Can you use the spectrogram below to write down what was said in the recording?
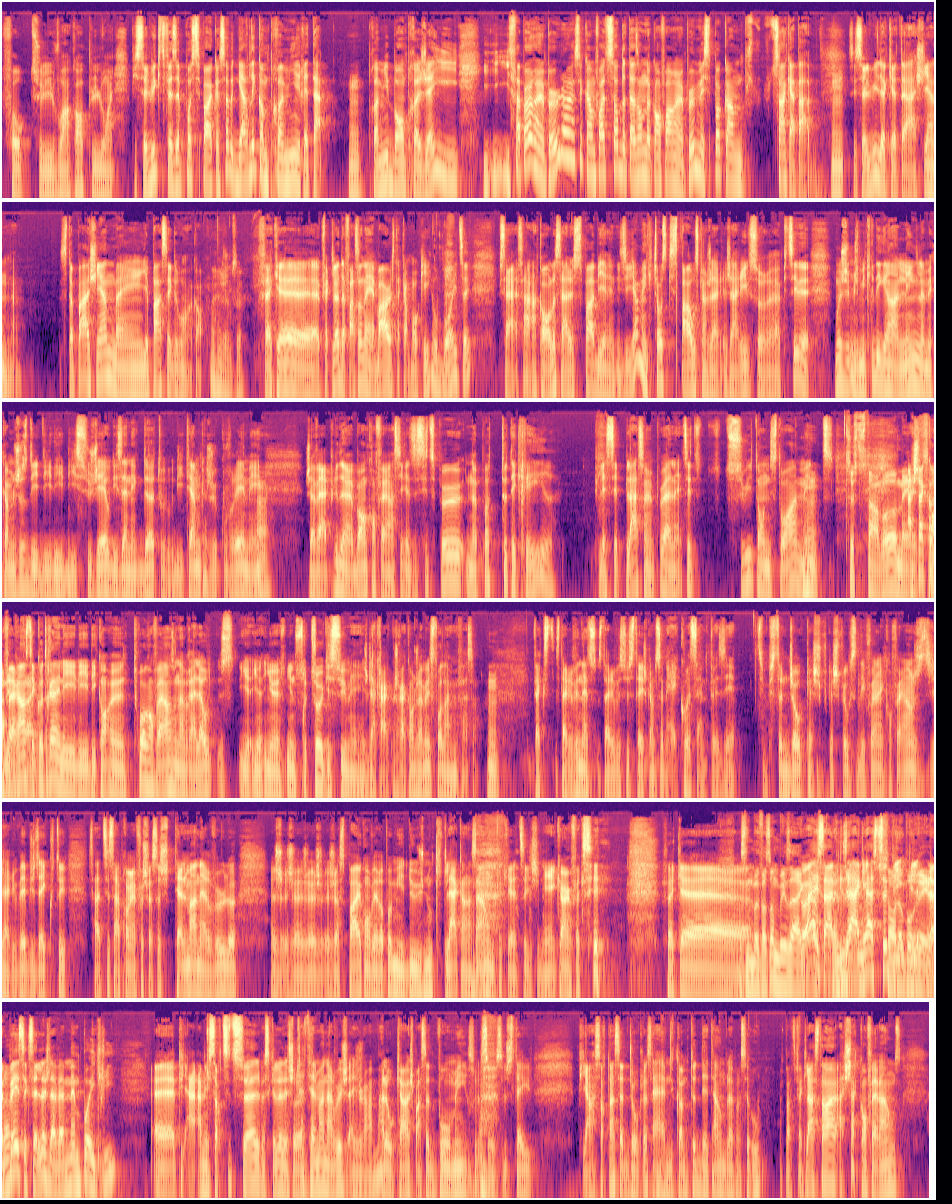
Faut que tu le vois encore plus loin. Puis celui qui te faisait pas si peur que ça, ben, garde-le comme première étape. Hmm. Premier bon projet. Il, il, il te fait peur un peu, là. C'est comme faire tu sortes de ta zone de confort un peu, mais c'est pas comme tu te sens capable. Hmm. C'est celui là, que tu as à la chienne. là. Si t'as pas à la chienne, ben il est pas assez gros encore. J'aime ça. Fait que, euh, fait que là, de faire ça dans un bar, c'était comme OK, oh boy, tu sais. Puis ça, ça- encore là, ça a super bien. Il y a même quelque chose qui se passe quand j'arri- j'arrive sur. euh, puis tu sais, moi, je, je m'écris des grandes lignes, là, mais comme juste des, des- des- des sujets ou des anecdotes ou des thèmes que je veux couvrir, mais Ouais. j'avais appris d'un bon conférencier qui a dit si tu peux ne pas tout écrire, puis laisser place un peu à tu suis ton histoire, mais Mhm. tu- Tu sais, si tu t'en vas, mais. à chaque conférence, tu écouterais les, les- euh, trois conférences une après l'autre. Il y, a, y y une structure qui suit, mais je, la, ra- je raconte jamais l'histoire de la même façon. Hmm. Fait que c'est arrivé, sur le stage comme ça. Mais écoute, ça me faisait. C'est une joke que je, que je fais aussi des fois dans les conférences. J'arrivais puis je disais, écoutez, c'est la première fois que je fais ça. Je suis tellement nerveux. Là. Je- J'espère qu'on verra pas mes deux genoux qui claquent ensemble. fait que, je n'ai qu'un. Fait que c'est. Fait que. euh, C'est une bonne façon de briser la glace. Ouais, ça a brisé la glace, tout le, le hein. pire, c'est que celle-là, je l'avais même pas écrit. Euh, puis à, à mes sorties tout seul, parce que là, là, j'étais tellement nerveux, j'avais mal au cœur, je pensais de vomir sur, sur- sur le stage. Puis en sortant cette joke-là, ça a venu comme toute détente. Puis après ça, parti. Fait que là, à à chaque conférence,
